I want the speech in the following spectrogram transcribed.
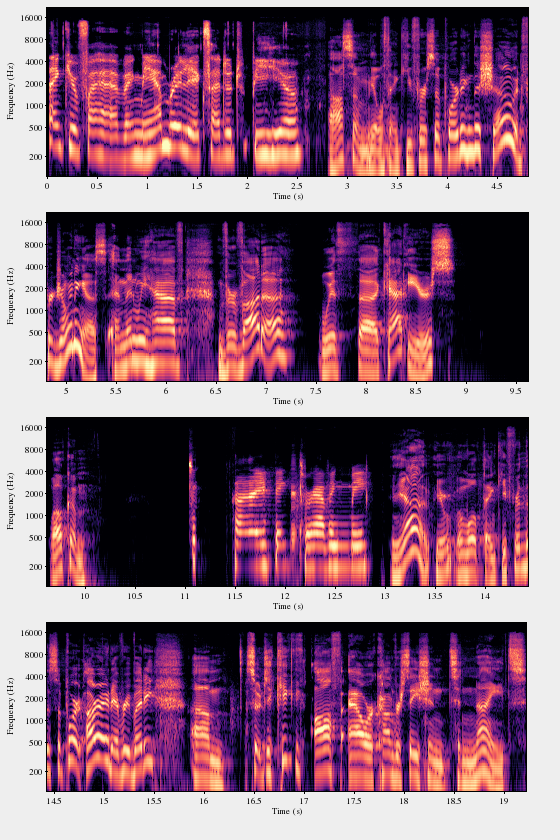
Thank you for having me. I'm really excited to be here. Awesome. Well, thank you for supporting the show and for joining us. And then we have Vervada with uh, cat ears. Welcome. Hi, thanks for having me. Yeah, well, thank you for the support. All right, everybody. Um, so, to kick off our conversation tonight,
